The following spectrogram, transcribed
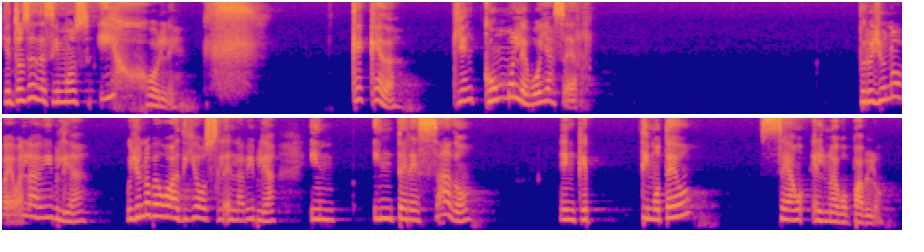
Y entonces decimos, híjole, ¿qué queda? ¿Quién, cómo le voy a hacer? Pero yo no veo en la Biblia, o yo no veo a Dios en la Biblia interesado en que Timoteo sea el nuevo Pablo.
